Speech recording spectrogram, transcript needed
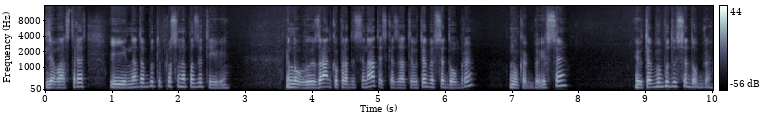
для вас стрес. І треба бути просто на позитиві. Ну, зранку продесинати, сказати, у тебе все добре, ну, як би, і все. І у тебе буде все добре.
